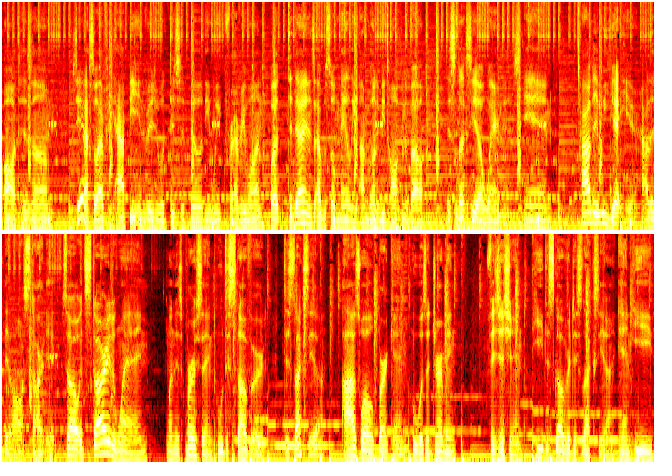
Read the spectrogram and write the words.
autism. So yeah, so happy, happy individual disability week for everyone. But today in this episode mainly, I'm going to be talking about dyslexia awareness and how did we get here? How did it all started? So it started when when this person who discovered dyslexia, Oswald Berkhan, who was a German physician, he discovered dyslexia and he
